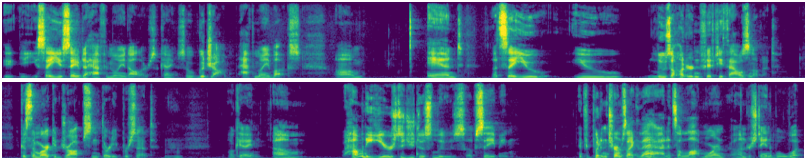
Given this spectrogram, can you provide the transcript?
you say you saved a half a million dollars okay? So good job half a million bucks. Um, and let's say you you lose 150000 of it because the market drops in 30%. percent. Mm hmm Okay. Um, how many years did you just lose of saving? If you put it in terms like that, it's a lot more understandable what,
